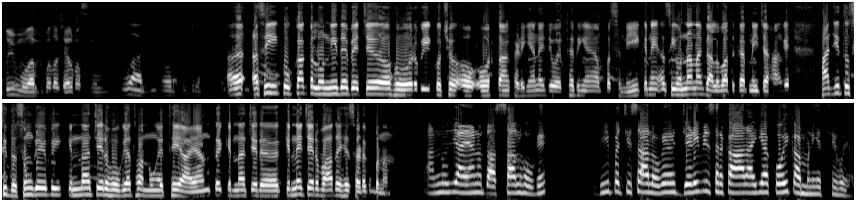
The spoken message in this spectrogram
ਉਹਦੀ ਵੀ ਮੁਬਾਰਕ ਪਤਾ ਸ਼ਹਿਰ ਵਾਸੀਆਂ ਨੂੰ ਜੀ। ਉਹ ਆਰਤੀ ਤੌਰ ਤੇ ਚਲਾਈਏ। ਅ- ਅਸੀਂ ਕੋਕਾ ਕਲੋਨੀ ਦੇ ਵਿੱਚ ਹੋਰ ਵੀ ਕੁਝ ਔਰਤਾਂ ਖੜੀਆਂ ਨੇ ਜੋ ਇੱਥੇ ਦੀਆਂ ਵਸਨੀਕ ਨੇ ਅਸੀਂ ਉਹਨਾਂ ਨਾਲ ਗੱਲਬਾਤ ਕਰਨੀ ਚਾਹਾਂਗੇ। ਹਾਂਜੀ ਤੁਸੀਂ ਦੱਸੋਗੇ ਵੀ ਕਿੰਨਾ ਚਿਰ ਹੋ ਗਿਆ ਤੁਹਾਨੂੰ ਇੱਥੇ ਆਇਆਂ ਨੂੰ ਤੇ ਕਿੰਨਾ ਚਿਰ ਕਿੰਨੇ ਚਿਰ ਬਾਅਦ ਇਹ ਸੜਕ ਬਣਨ ਸਾਨੂੰ ਜੀ ਆਇਆਂ ਨੂੰ 10 ਸਾਲ ਹੋ ਗਏ 20 25 ਸਾਲ ਹੋ ਗਏ ਜਿਹੜੀ ਵੀ ਸਰਕਾਰ ਆਈ ਆ ਕੋਈ ਕੰਮ ਨਹੀਂ ਇੱਥੇ ਹੋਇਆ।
